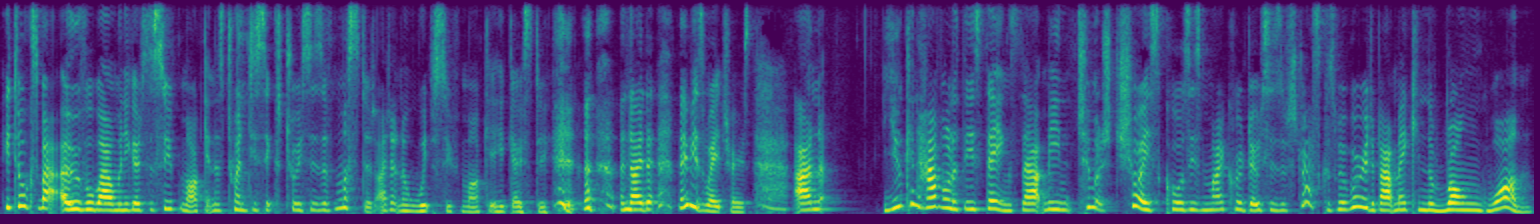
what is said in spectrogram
He talks about overwhelm when you go to the supermarket and there's 26 choices of mustard. I don't know which supermarket he goes to. and I don't, maybe it's Waitrose. And you can have all of these things that mean too much choice causes micro doses of stress because we're worried about making the wrong one.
